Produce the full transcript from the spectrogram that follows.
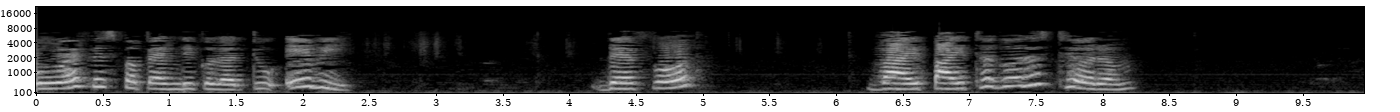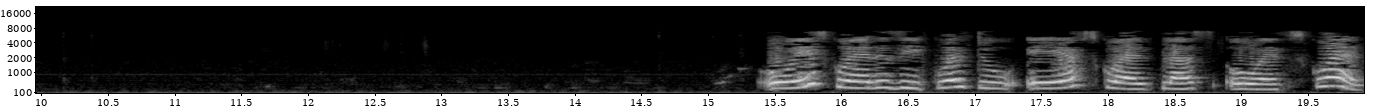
OF is perpendicular to AB. Therefore, by Pythagoras theorem, OA square is equal to AF square plus OF square.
